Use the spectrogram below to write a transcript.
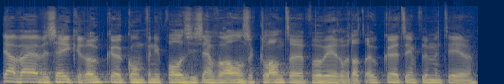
Ja, wij hebben zeker ook uh, company policies en vooral onze klanten proberen we dat ook uh, te implementeren.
